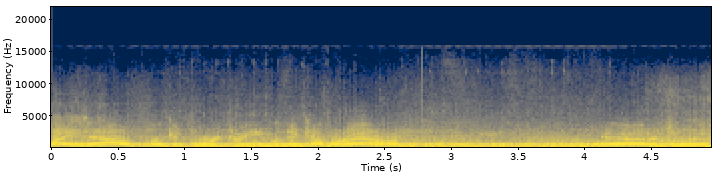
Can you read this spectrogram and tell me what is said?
lights out looking for a green when they come around. Yeah, of turn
